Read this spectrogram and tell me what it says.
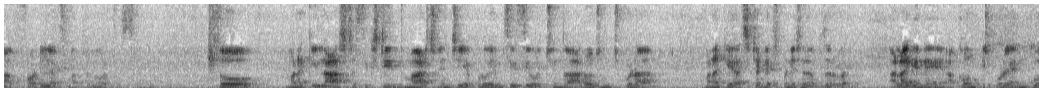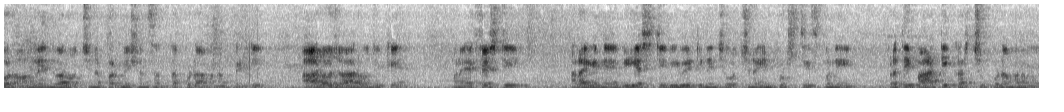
మాకు ఫార్టీ ల్యాక్స్ మాత్రమే వర్తిస్తుంది. సో మనకి లాస్ట్ సిక్స్టీన్త్ మార్చ్ నుంచి ఎప్పుడు ఎంసీసీ వచ్చిందో ఆ రోజు నుంచి కూడా మనకి అసిస్టెంట్ ఎక్స్పెండిచర్ అబ్జర్వర్ అలాగనే అకౌంట్ కూడా ఎన్కోర్ ఆన్లైన్ ద్వారా వచ్చిన పర్మిషన్స్ అంతా కూడా మనం పెట్టి ఆ రోజు ఆ రోజుకే మన ఎఫ్ఎస్టీ అలాగనే విఎస్టీ వివిటి నుంచి వచ్చిన ఇన్పుట్స్ తీసుకుని ప్రతి పార్టీ ఖర్చు కూడా మనము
